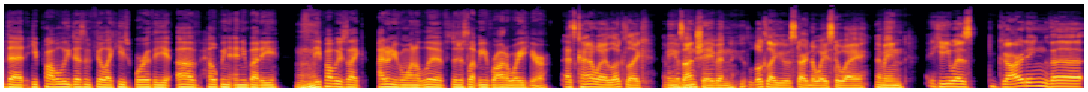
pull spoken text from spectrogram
That he probably doesn't feel like he's worthy of helping anybody. He probably is like, I don't even want to live, so just let me rot away here. That's kind of what it looked like. I mean, he was Mhm. unshaven. It looked like he was starting to waste away. I mean, he was guarding the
